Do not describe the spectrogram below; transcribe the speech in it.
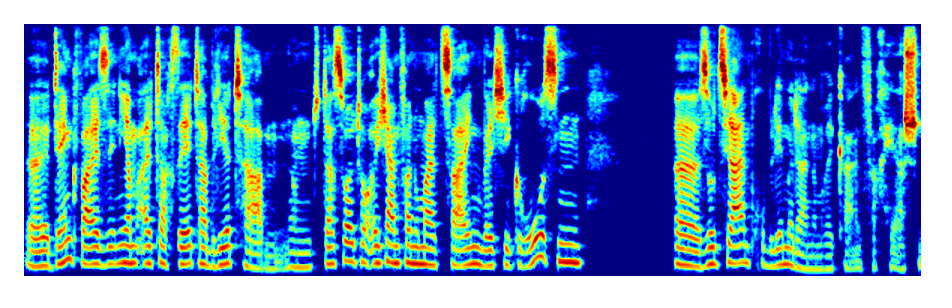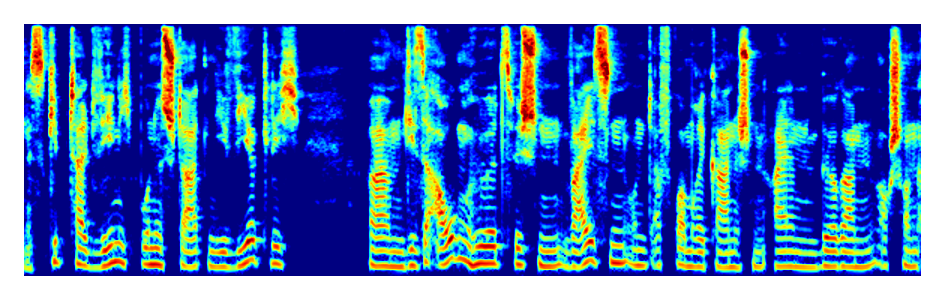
äh, Denkweise in ihrem Alltag sehr etabliert haben. Und das sollte euch einfach nur mal zeigen, welche großen äh, sozialen Probleme da in Amerika einfach herrschen. Es gibt halt wenig Bundesstaaten, die wirklich ähm, diese Augenhöhe zwischen weißen und afroamerikanischen einen Bürgern auch schon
